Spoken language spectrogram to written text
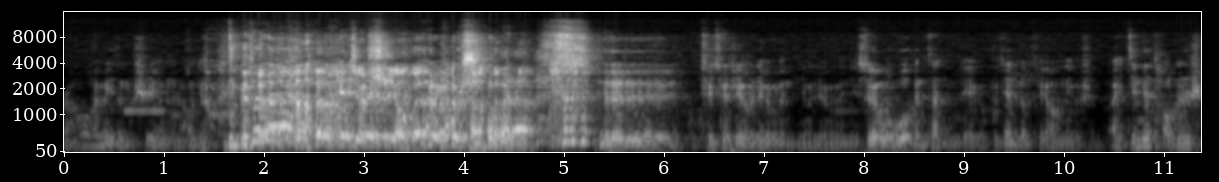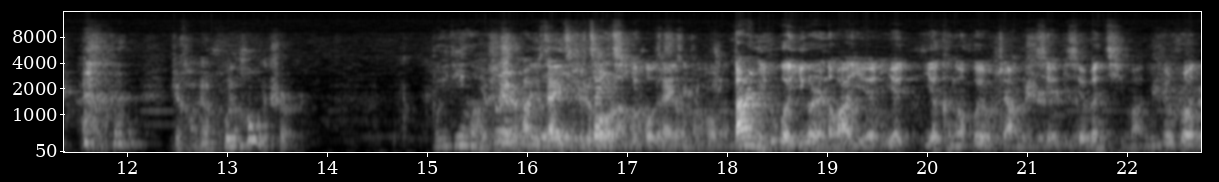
然后还没怎么适应呢，然后就 就适应回来了又适应回来了。对对对对对，这确实有这个问题，有这个问题，所以我我很赞同这个，不见得非要那个什么。哎，今天讨论是啥呀？这好像婚后的事儿，不一定啊，也不是是哈，就在一起之后了啊，在一起以后的在一事儿之后了。当然，你如果一个人的话，也也也可能会有这样的一些一些问题嘛。你比如说你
